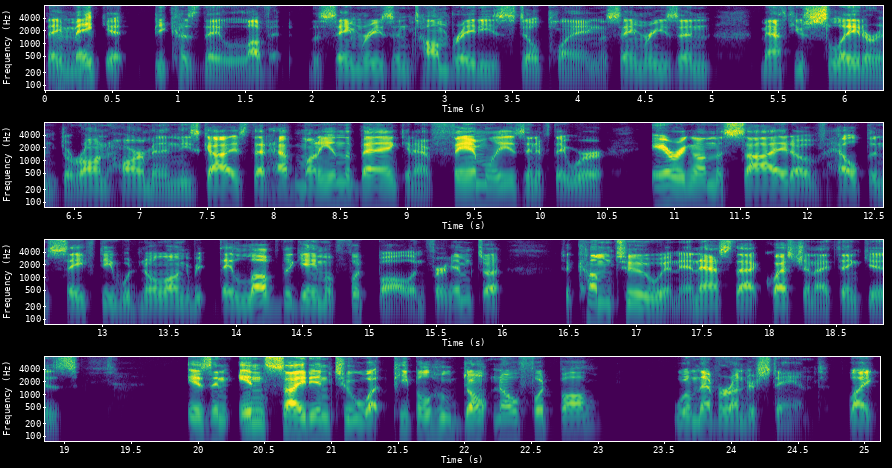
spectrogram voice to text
They mm-hmm. make it because they love it. The same reason Tom Brady's still playing, the same reason Matthew Slater and Duron Harmon and these guys that have money in the bank and have families. And if they were erring on the side of health and safety, would no longer be, they love the game of football. And for him to, to come to and, and ask that question, I think is, is an insight into what people who don't know football will never understand. Like,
